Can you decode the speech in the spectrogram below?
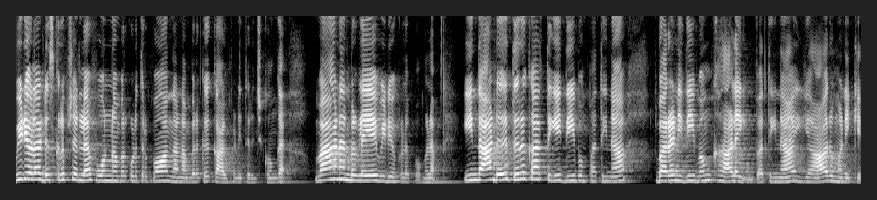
வீடியோவில் டிஸ்கிரிப்ஷனில் ஃபோன் நம்பர் கொடுத்துருப்போம். அந்த நம்பருக்கு கால் பண்ணி தெரிஞ்சுக்கோங்க. வாங்க நண்பர்களே வீடியோக்குள்ளே போகலாம். இந்த ஆண்டு திருக்கார்த்திகை தீபம் பார்த்தீங்கன்னா பரணி தீபம் காலை பார்த்தீங்கன்னா ஆறு மணிக்கு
